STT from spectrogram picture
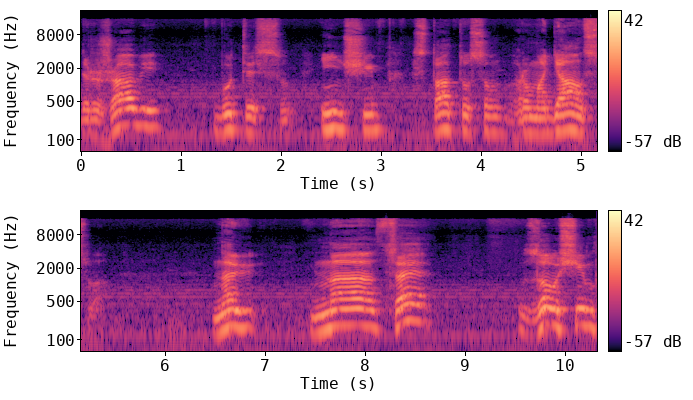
державі, бути іншим статусом громадянства. На, це зовсім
